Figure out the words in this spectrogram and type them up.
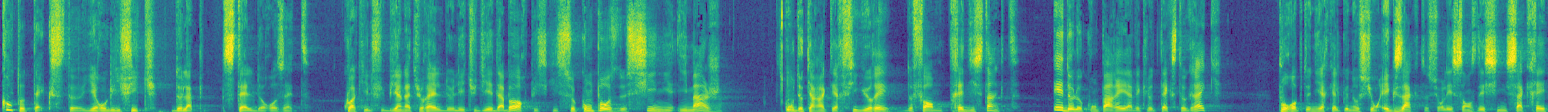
Quant au texte hiéroglyphique de la stèle de Rosette, quoiqu'il fût bien naturel de l'étudier d'abord, puisqu'il se compose de signes images ou de caractères figurés de formes très distinctes, et de le comparer avec le texte grec pour obtenir quelques notions exactes sur l'essence des signes sacrés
